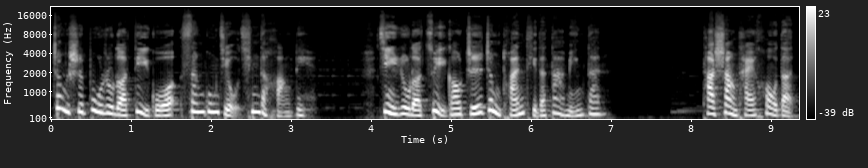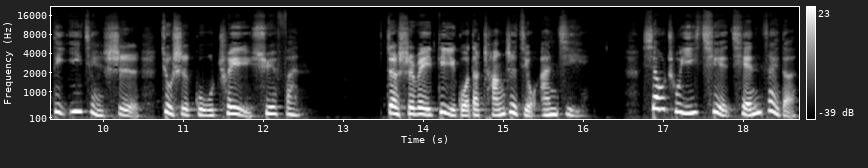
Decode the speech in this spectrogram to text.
正式步入了帝国三公九卿的行列，进入了最高执政团体的大名单。他上台后的第一件事就是鼓吹削藩，这是为帝国的长治久安计，消除一切潜在的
